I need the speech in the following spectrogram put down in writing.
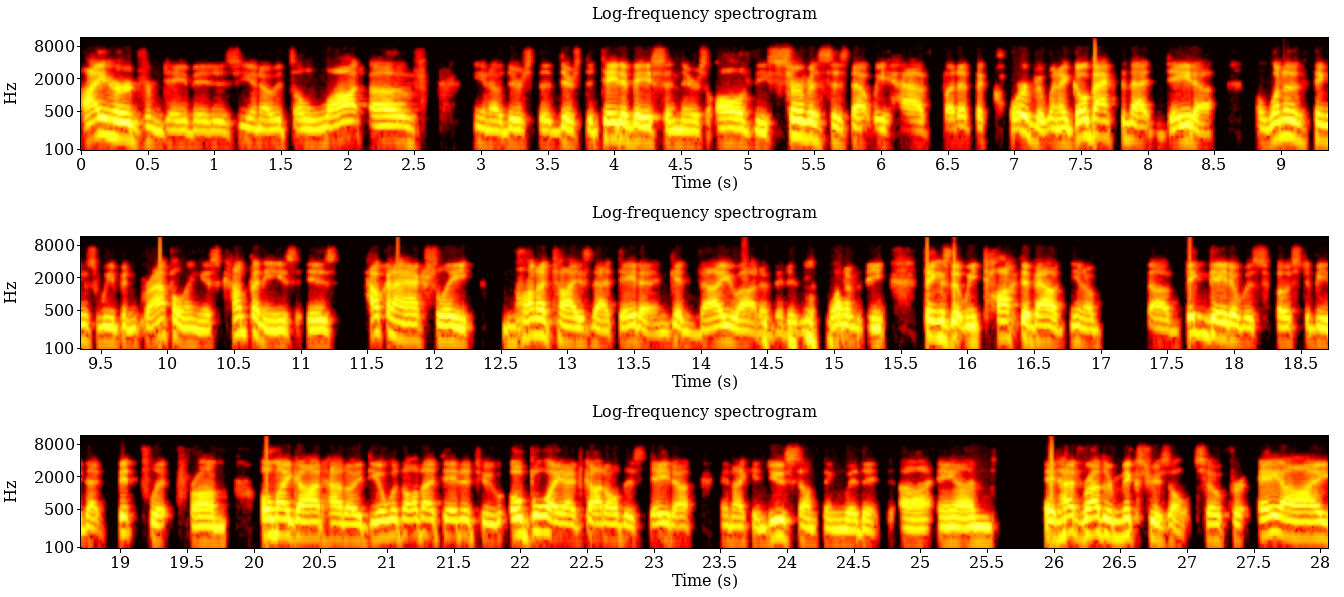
I heard from David is, you know, it's a lot of, you know, there's the there's the database and there's all of these services that we have, but at the core of it, when I go back to that data, one of the things we've been grappling as companies is how can I actually monetize that data and get value out of it? It's one of the things that we talked about, you know, uh, big data was supposed to be that bit flip from, oh my God, how do I deal with all that data to, oh boy, I've got all this data and I can do something with it. Uh, and it had rather mixed results. So for AI,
